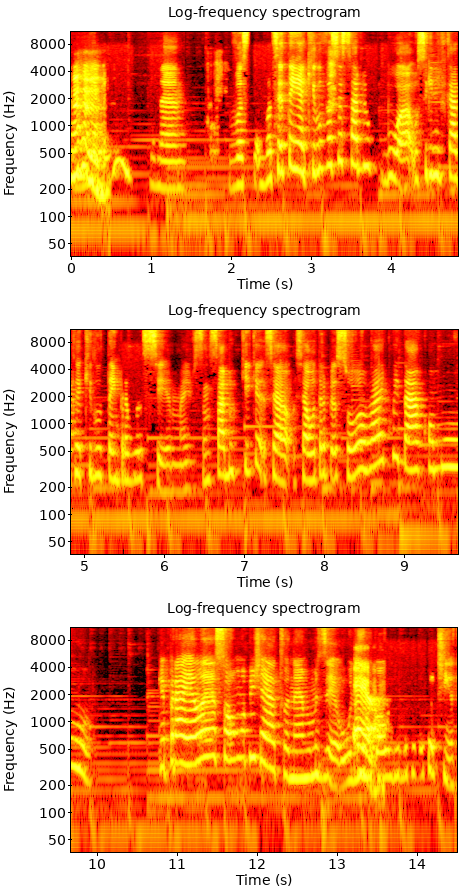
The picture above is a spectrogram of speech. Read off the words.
Uhum. né? Você, você tem aquilo, você sabe o, o significado que aquilo tem para você, mas você não sabe o que, que se, a, se a outra pessoa vai cuidar como porque para ela é só um objeto, né? Vamos dizer, o livro, é. igual o livro que você tinha.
